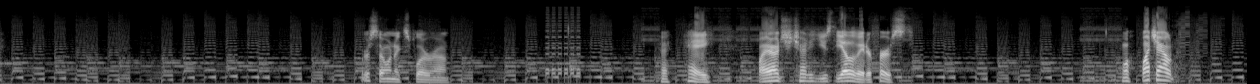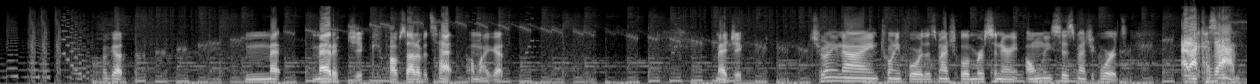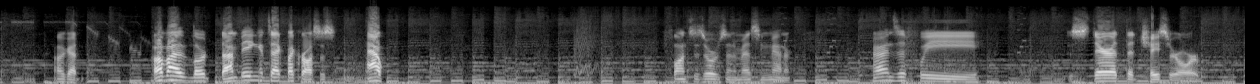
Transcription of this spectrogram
Where's someone to explore around? H hey, why don't you try to use the elevator first? W watch out! Oh god. Ma magic pops out of its hat. Oh my god. Magic. 29, 24. This magical mercenary only says magic words. Alakazam! Oh god. Oh my lord, I'm being attacked by crosses. Ow! Flaunts his orbs in a menacing manner. What happens if we stare at the chaser orb?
